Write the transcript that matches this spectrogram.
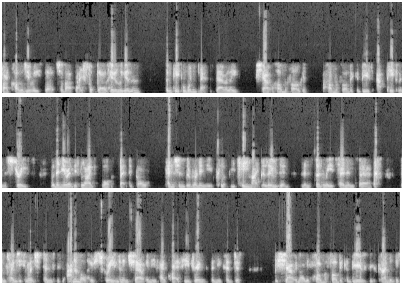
psychology research about like football hooligans. Some people wouldn't necessarily shout homophobic, homophobic abuse at people in the streets, but then you're at this live sports spectacle, tensions are running, you your team might be losing, and then suddenly you turn into sometimes you can literally turn into this animal who's screaming and shouting. You've had quite a few drinks and you could just be shouting all this homophobic abuse. It's kind of this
